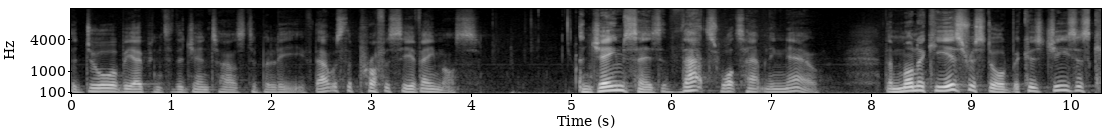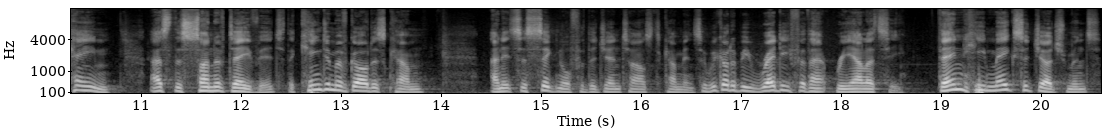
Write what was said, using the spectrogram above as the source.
the door will be open to the Gentiles to believe. That was the prophecy of Amos. And James says that's what's happening now. The monarchy is restored because Jesus came as the Son of David. The kingdom of God has come, and it's a signal for the Gentiles to come in. So we've got to be ready for that reality. Then he makes a judgment,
